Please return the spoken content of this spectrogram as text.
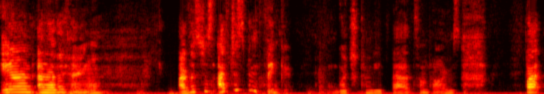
And another thing, I was just, I've just been thinking, which can be bad sometimes, but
